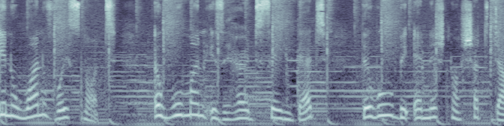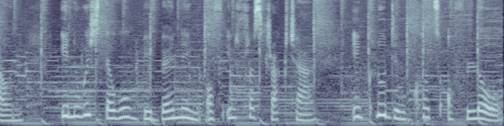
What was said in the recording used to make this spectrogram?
In one voice note, a woman is heard saying that there will be a national shutdown in which there will be burning of infrastructure, including courts of law,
